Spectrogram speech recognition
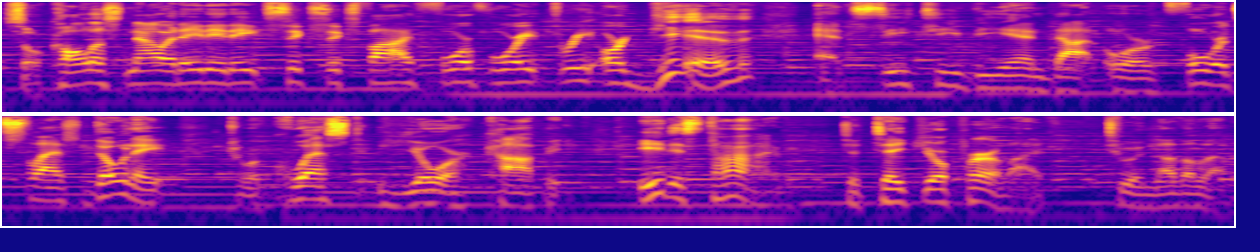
So call us now at 888 665 4483 or give at ctvn.org forward slash donate to request your copy. It is time to take your prayer life to another level.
